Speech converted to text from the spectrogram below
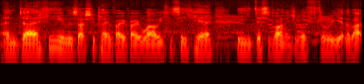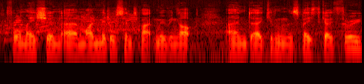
and uh, he was actually playing very, very well. You can see here the disadvantage of a three at the back formation. Uh, my middle centre back moving up and uh, giving them space to go through.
